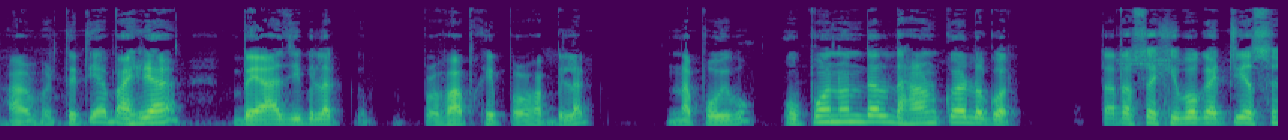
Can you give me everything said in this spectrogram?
আৰু তেতিয়া বাহিৰা বেয়া যিবিলাক প্ৰভাৱ সেই প্ৰভাৱবিলাক নপৰিব। উপনয়নডাল ধাৰণ কৰাৰ লগত তাত আছে শিৱ গায়ত্ৰী আছে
